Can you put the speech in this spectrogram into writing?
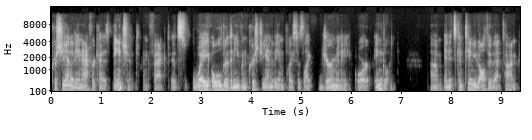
Christianity in Africa is ancient. In fact, it's way older than even Christianity in places like Germany or England. Um, and it's continued all through that time.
